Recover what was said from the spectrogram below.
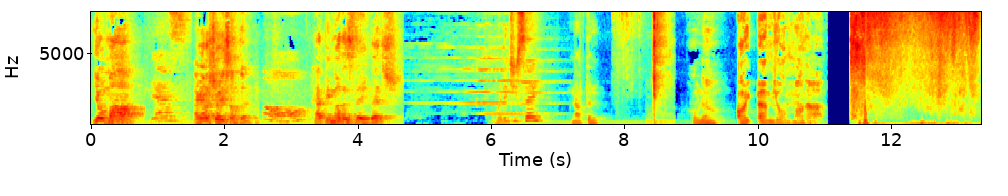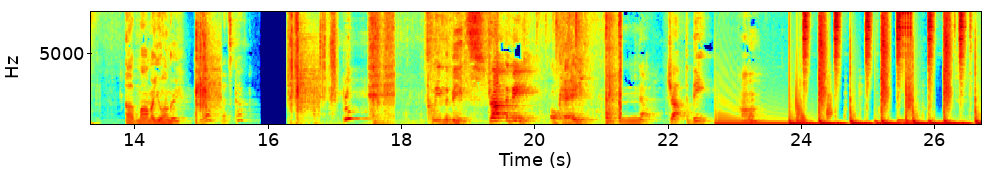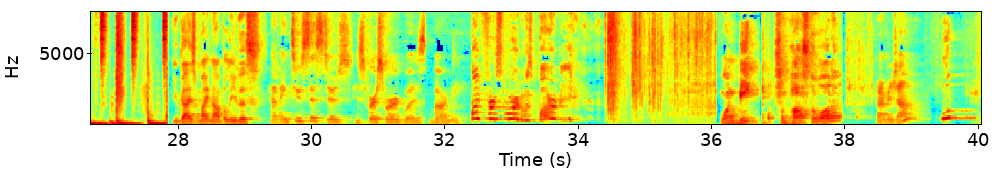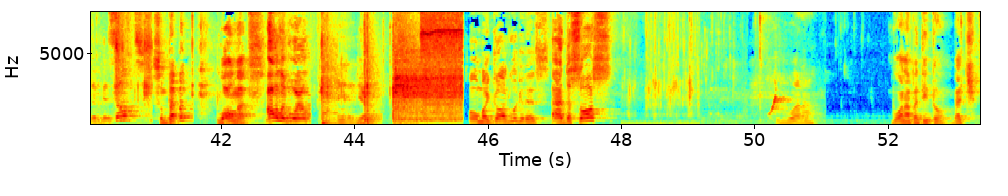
Yo, mom. Yes. I gotta show you something. Oh. Happy Mother's Day, bitch. What did you say? Nothing. Oh no. I am your mother. Uh, Mom, are you hungry? Yeah, let's cook. Clean the beets. Drop the beat. Okay. No. Drop the beat. You guys might not believe this. Having two sisters, his first word was Barbie. My first word was Barbie. One beet, some pasta water, Parmesan, whoop, a little bit of salt, some pepper, walnuts, olive oil. and Yeah. Oh my god, look at this. Add the sauce. voila. Buon appetito, bitch.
